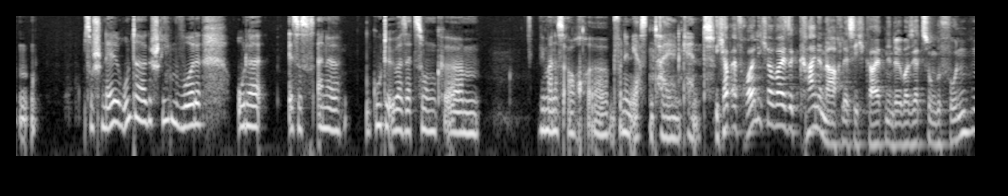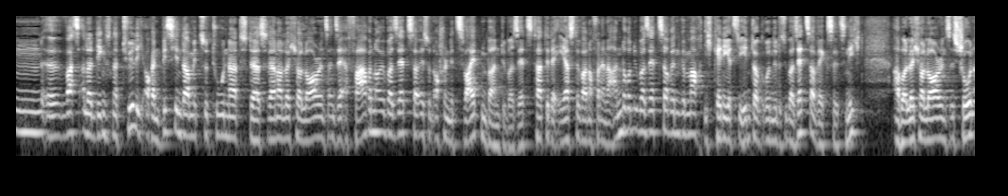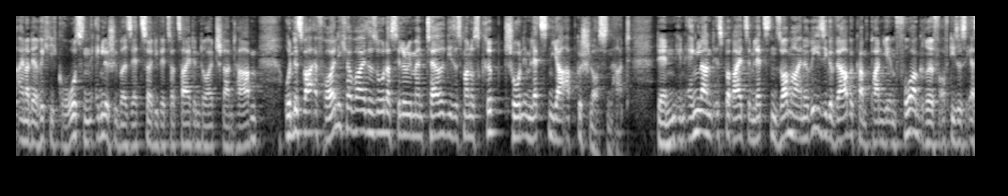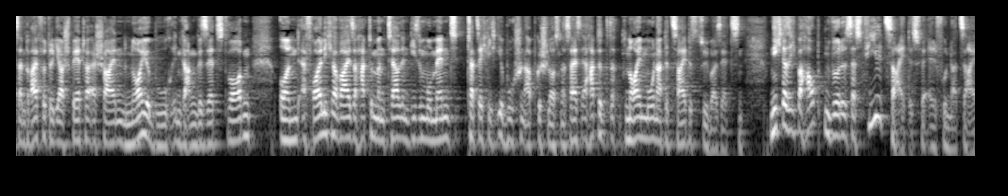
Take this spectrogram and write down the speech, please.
so schnell runtergeschrieben wurde? Oder ist es eine gute Übersetzung? Ähm, wie man es auch äh, von den ersten Teilen kennt. Ich habe erfreulicherweise keine Nachlässigkeiten in der Übersetzung gefunden, äh, was allerdings natürlich auch ein bisschen damit zu tun hat, dass Werner Löcher Lawrence ein sehr erfahrener Übersetzer ist und auch schon den zweiten Band übersetzt hatte. Der erste war noch von einer anderen Übersetzerin gemacht. Ich kenne jetzt die Hintergründe des Übersetzerwechsels nicht, aber Löcher Lawrence ist schon einer der richtig großen Englischübersetzer, die wir zurzeit in Deutschland haben. Und es war erfreulicherweise so, dass Hilary Mantel dieses Manuskript schon im letzten Jahr abgeschlossen hat. Denn in England ist bereits im letzten Sommer eine riesige Werbekampagne im Vorgriff auf dieses erst ein Dreivierteljahr später erscheinende neue Buch in Gang gesetzt worden. Und erfreulicherweise hatte Mantel in diesem Moment tatsächlich ihr Buch schon abgeschlossen. Das heißt, er hatte neun Monate Zeit, es zu übersetzen. Nicht, dass ich behaupten würde, dass das viel Zeit ist für 1100 Seiten.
